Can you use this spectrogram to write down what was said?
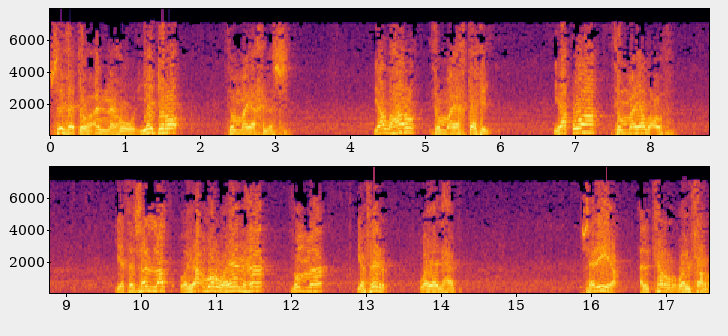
صفته أنه يجرؤ ثم يخنس يظهر ثم يختفي يقوى ثم يضعف يتسلط ويأمر وينهى ثم يفر ويذهب. سريع الكر والفر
